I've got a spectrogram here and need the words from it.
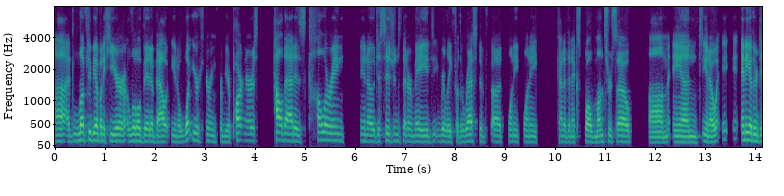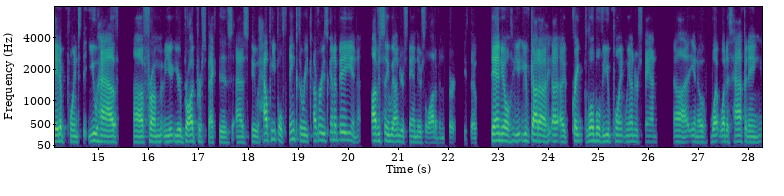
uh, I'd love to be able to hear a little bit about you know what you're hearing from your partners, how that is coloring you know decisions that are made really for the rest of uh, 2020, kind of the next 12 months or so, um, and you know any other data points that you have uh, from your, your, broad perspectives as to how people think the recovery is going to be. And obviously, we understand there's a lot of uncertainty. So, Daniel, you, have got a, a, great global viewpoint. We understand, uh, you know, what what is happening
